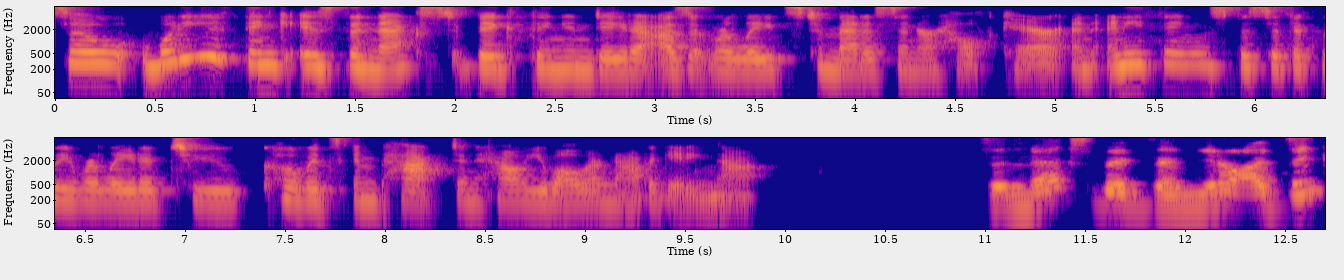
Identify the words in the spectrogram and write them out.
So, what do you think is the next big thing in data as it relates to medicine or healthcare, and anything specifically related to COVID's impact and how you all are navigating that? The next big thing, you know, I think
